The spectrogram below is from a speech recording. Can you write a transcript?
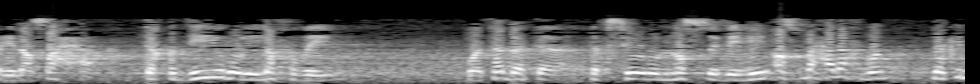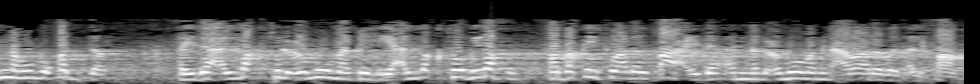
فإذا صح تقدير اللفظ وثبت تفسير النص به أصبح لفظا لكنه مقدر. فإذا علقت العموم به علقته بلفظ فبقيت على القاعدة أن العموم من عوارض الألفاظ.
